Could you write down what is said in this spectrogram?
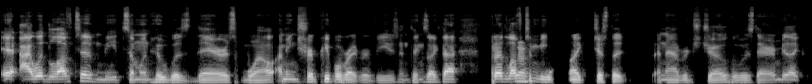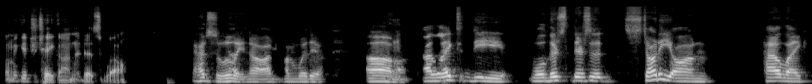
it, I would love to meet someone who was there as well. I mean, sure, people write reviews and things like that, but I'd love Sure. to meet like just a, an average Joe who was there and be like, let me get your take on it as well. Absolutely. No, I'm, I'm with you. Um, Mhm. I liked the well. There's there's a study on how like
